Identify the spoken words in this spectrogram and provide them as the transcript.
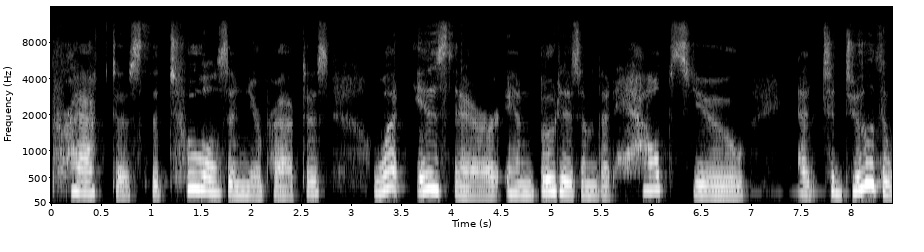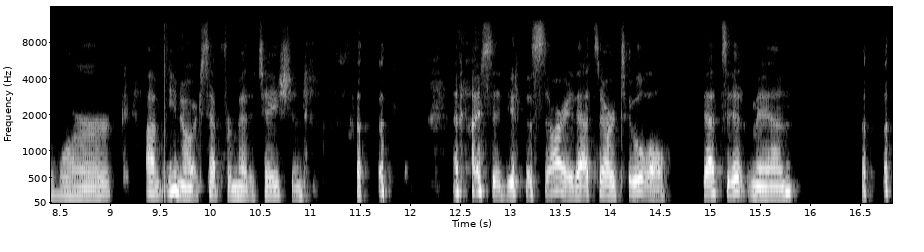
practice, the tools in your practice, what is there in Buddhism that helps you uh, to do the work, um, you know, except for meditation? and I said, you know, sorry, that's our tool. That's it, man.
